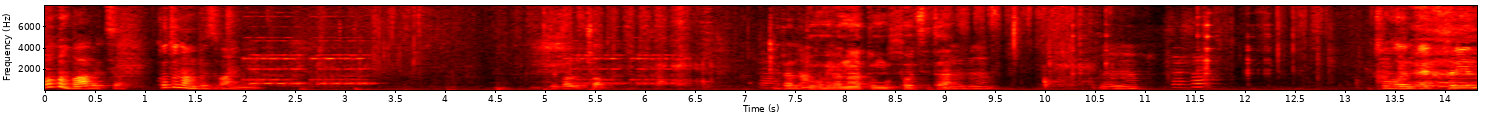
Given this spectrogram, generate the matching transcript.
О, хто бавиться? Хто нам визвання? Баличок. То в Гранатовий. соці, так? Угу. Угу. Соленька, як хрін.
